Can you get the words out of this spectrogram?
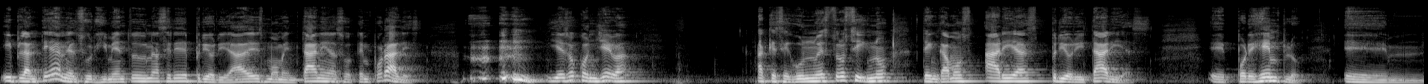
y plantean el surgimiento de una serie de prioridades momentáneas o temporales. y eso conlleva a que según nuestro signo tengamos áreas prioritarias. Eh, por ejemplo, em,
